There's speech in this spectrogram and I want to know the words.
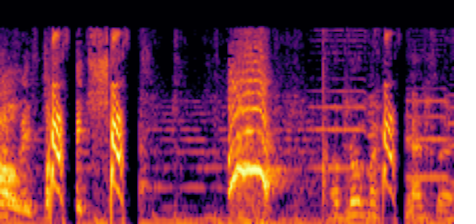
Holy fucking shit! I broke my headset.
